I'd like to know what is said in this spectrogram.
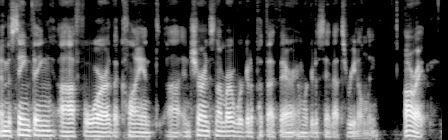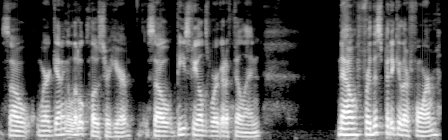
And the same thing uh, for the client uh, insurance number. We're going to put that there and we're going to say that's read only. All right. So we're getting a little closer here. So these fields we're going to fill in. Now for this particular form,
